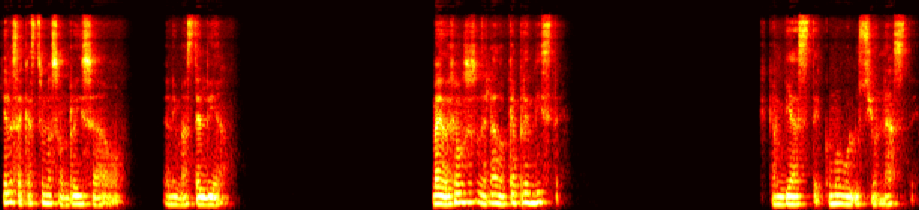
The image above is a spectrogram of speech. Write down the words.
¿Quién le sacaste una sonrisa o le animaste el día? Vaya, dejemos eso de lado. ¿Qué aprendiste? ¿Qué cambiaste? ¿Cómo evolucionaste?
